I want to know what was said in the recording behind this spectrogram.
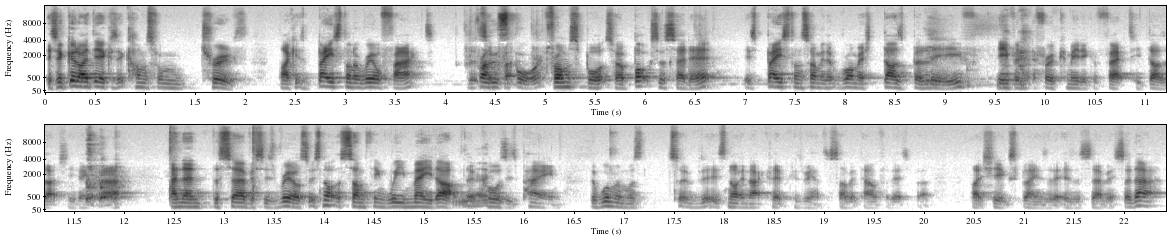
it's a good idea because it comes from truth. Like it's based on a real fact. From a- sport. From sport. So a boxer said it. It's based on something that Romesh does believe, even for a comedic effect, he does actually think that. And then the service is real. So it's not something we made up that No. causes pain. The woman was, so it's not in that clip because we had to sub it down for this, but like she explains that it is a service. So that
